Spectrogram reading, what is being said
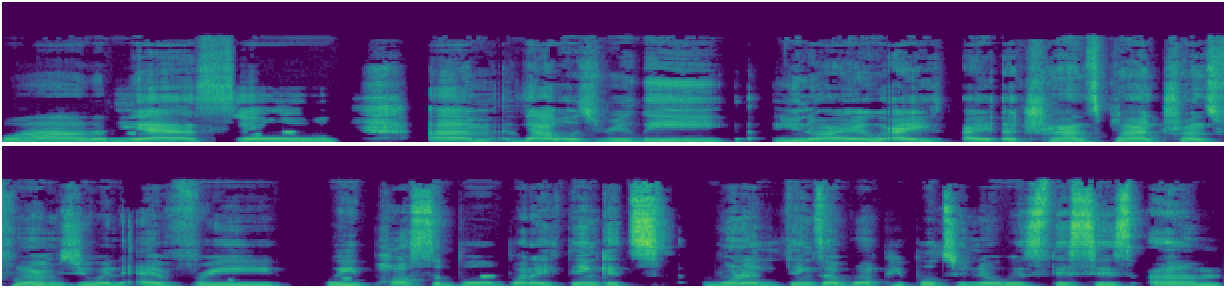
wow. yeah. So um, that was really, you know, I, I, I a transplant mm-hmm. transforms you in every way possible. But I think it's one of the things I want people to know is this is um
